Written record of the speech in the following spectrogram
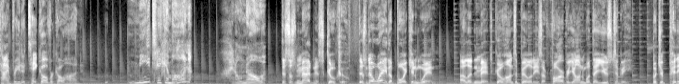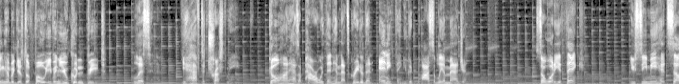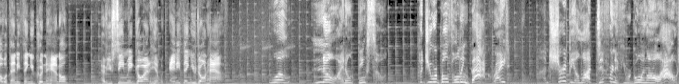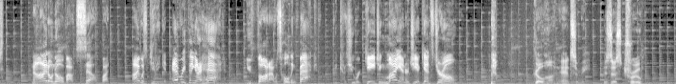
time for you to take over, Gohan. Me take him on? I don't know. This is madness, Goku. There's no way the boy can win. I'll admit, Gohan's abilities are far beyond what they used to be. But you're pitting him against a foe even you couldn't beat. Listen, you have to trust me. Gohan has a power within him that's greater than anything you could possibly imagine. So what do you think? You see me hit Cell with anything you couldn't handle? Have you seen me go at him with anything you don't have? Well, no, I don't think so. But you were both holding back, right? I'm sure it'd be a lot different if you were going all out. Now, I don't know about Cell, but I was giving it everything I had. You thought I was holding back because you were gauging my energy against your own. Gohan, answer me. Is this true?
